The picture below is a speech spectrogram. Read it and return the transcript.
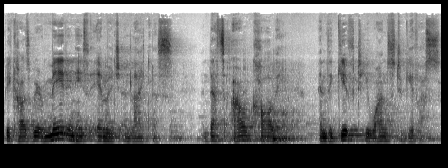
because we're made in His image and likeness. And that's our calling and the gift He wants to give us.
